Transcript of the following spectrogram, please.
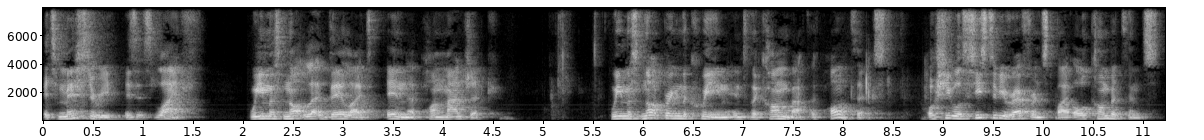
its mystery is its life. We must not let daylight in upon magic. We must not bring the queen into the combat of politics, or she will cease to be reverenced by all combatants.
